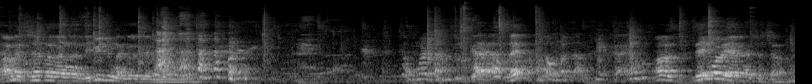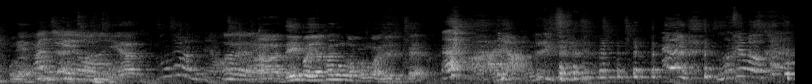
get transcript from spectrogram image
마음에 드셨다면 리뷰 좀 남겨주세요. 정말 남길까요? 네? 정말 남길까요? 아, 네이버로 예약하셨죠, 오늘? 네, 아니에요. 저는 예약 선생님한테 그냥. 네. 아, 네이버 예약하는 거 방법 알려줄까요? 아, 아니야, 안 그러지.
